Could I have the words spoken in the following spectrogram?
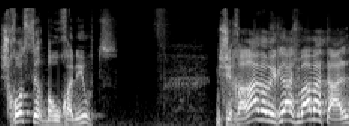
יש חוסר ברוחניות. משחרב המקדש בא בטל,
